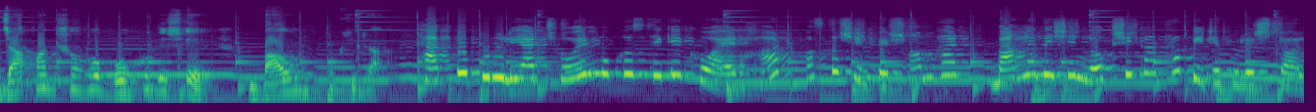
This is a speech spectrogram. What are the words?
জাপান সহ বহু দেশের বাউল পুকিরা থাকবে পুরুলিয়ার ছোয়ের মুখোশ থেকে খোয়াইয়ের হাট হস্তশিল্পের সম্ভার বাংলাদেশের নকশি কাঁথা পিঠে ফুলের স্টল।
